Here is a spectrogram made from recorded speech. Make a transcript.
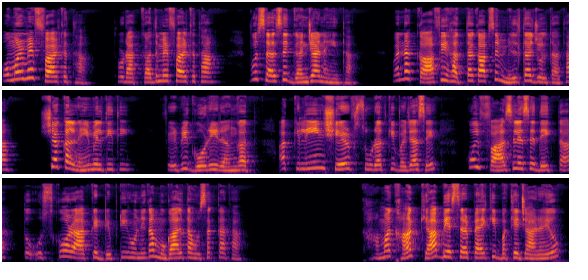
उम्र में फ़र्क था, थोड़ा कद में फ़र्क था, वो सर से गंजा नहीं था, वरना काफ़ी हद तक आपसे मिलता जुलता था, शक्ल नहीं मिलती थी, फिर भी गोरी रंगत और क्लीन शेव सूरत की वजह से कोई फासले से देखता तो उसको और आपके डिप्टी होने का मुगालता हो सकता था। खामा खां, क्या बेसर पैर की बके जा रहे हो?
